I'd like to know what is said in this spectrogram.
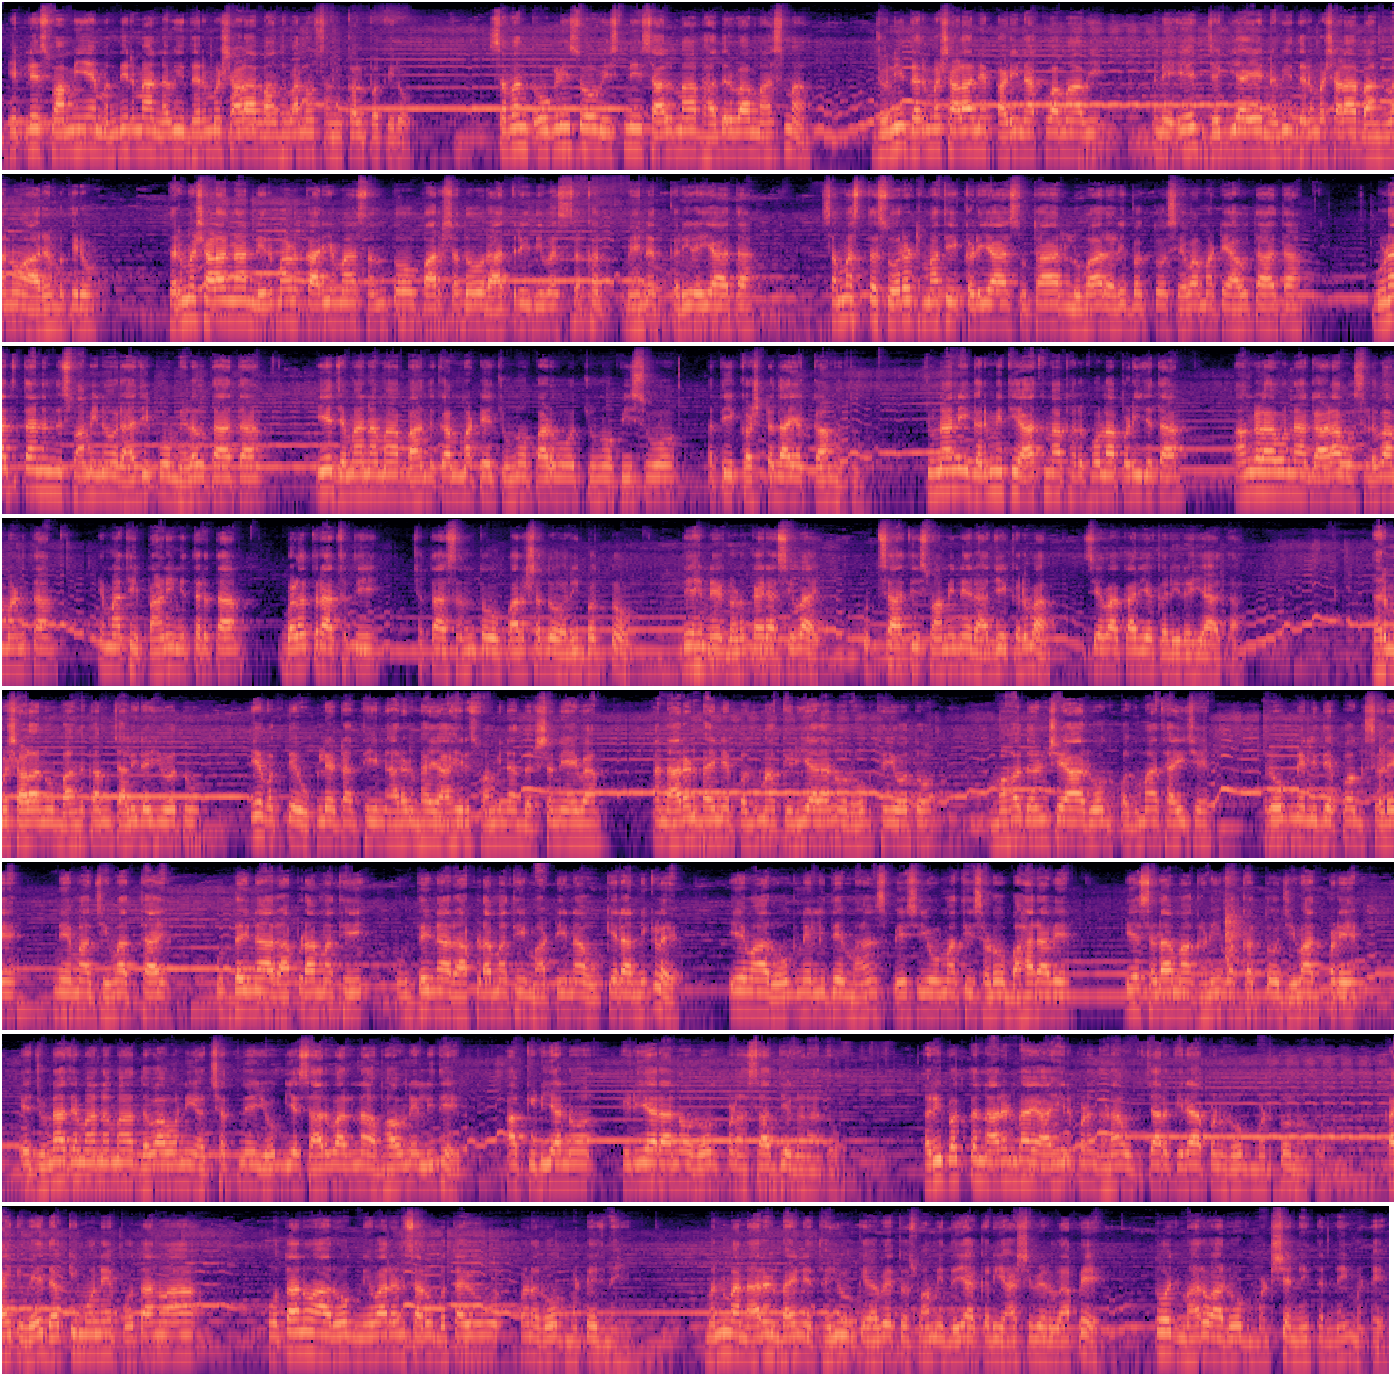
એટલે સ્વામીએ મંદિરમાં નવી ધર્મશાળા બાંધવાનો સંકલ્પ કર્યો. સંવંત ઓગણીસો વીસની સાલમાં ભાદરવા માસમાં જૂની ધર્મશાળાને પાડી નાખવામાં આવી અને એ જ જગ્યાએ નવી ધર્મશાળા બાંધવાનો આરંભ કર્યો. ધર્મશાળાના નિર્માણ કાર્યમાં સંતો, પાર્ષદો રાત્રિ દિવસ સખત મહેનત કરી રહ્યા હતા. સમસ્ત સોરઠમાંથી કડિયા, સુથાર, લુહાર, હરિભક્તો સેવા માટે આવતા હતા. ગુણાતીતાનંદ સ્વામીનો રાજીપો મેળવતા હતા. એ જમાનામાં બાંધકામ માટે ચૂનો પાડવો, ચૂનો પીસવો અતિ કષ્ટદાયક કામ હતું. ચૂનાની ગરમીથી હાથમાં ફરફોલા પડી જતા, આંગળાઓના ગાળાઓ સડવા માંડતા, એમાંથી પાણી નીતરતા, બળતરા થતી, છતાં સંતો, પાર્ષદો, હરિભક્તો દેહને ગણકાર્યા સિવાય ઉત્સાહથી સ્વામીને રાજી કરવા સેવા કાર્ય કરી રહ્યા હતા. ધર્મશાળાનું બાંધકામ ચાલી રહ્યું હતું. એ વખતે ઉપલેટાથી નારણભાઈ આહિર સ્વામીના દર્શને આવ્યા. આ નારણભાઈને પગમાં કીડિયારાનો રોગ થયો હતો. મહદ અંશે આ રોગ પગમાં થાય છે. રોગને લીધે પગ સડે ને એમાં જીવાત થાય. ઉદયના રાફડામાંથી ઉદયના રાફડામાંથી માટીના ઉકેરા નીકળે એમાં રોગને લીધે માંસપેશીઓમાંથી સડો બહાર આવે. એ સડામાં ઘણી વખત તો જીવાત પડે. એ જૂના જમાનામાં દવાઓની અછતને યોગ્ય સારવારના અભાવને લીધે આ કીડિયાનો, કીડિયારાનો રોગ પણ અસાધ્ય ગણાતો. હરિભક્ત નારાયણભાઈ આહિર પણ ઘણા ઉપચાર કર્યા પણ રોગ મળતો નહોતો. કાંઈક વેદ હકીમોને પોતાનો આ પોતાનો આ રોગ નિવારણ સારું બતાવ્યું પણ રોગ મટે જ નહીં. મનમાં નારાયણભાઈને થયું કે હવે તો સ્વામી દયા કરી આશીર્વાદ આપે, તો જ મારો આ રોગ મટશે નહીંતર નહીં મટે.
